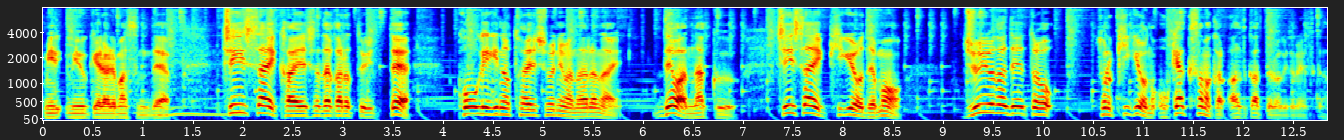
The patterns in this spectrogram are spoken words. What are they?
見受けられますんで、うん、小さい会社だからといって攻撃の対象にはならないではなく小さい企業でも重要なデータをその企業のお客様から預かってるわけじゃないですか。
